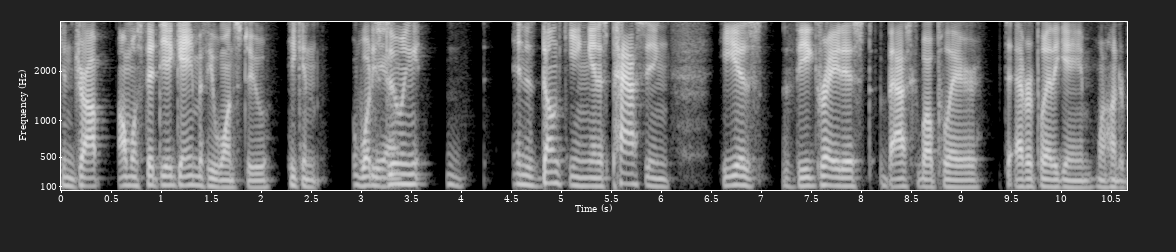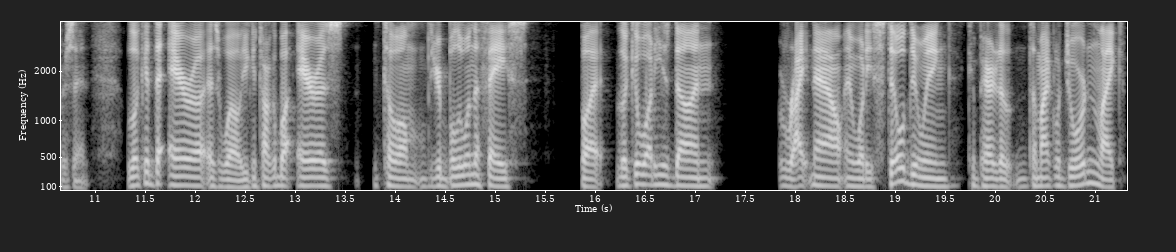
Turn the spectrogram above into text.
can drop almost 50 a game if he wants to. He can, what he's Yeah. doing in his dunking and his passing, he is the greatest basketball player to ever play the game 100%. Look at the era as well. You can talk about eras till um, you're blue in the face, but look at what he's done right now and what he's still doing compared to, to Michael Jordan. Like,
